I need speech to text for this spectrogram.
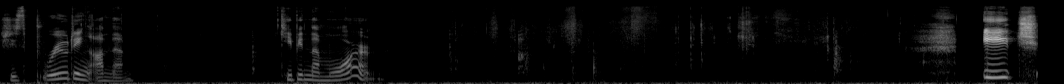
She's brooding on them, keeping them warm. Each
